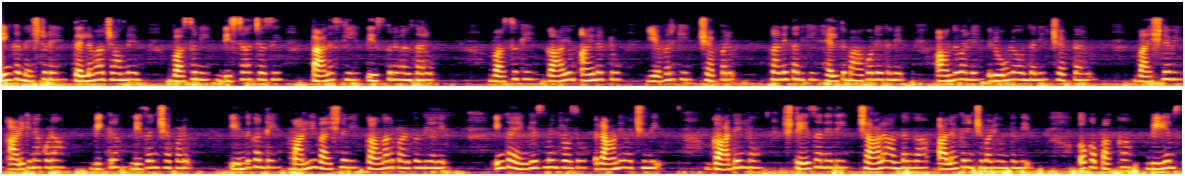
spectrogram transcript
ఇంకా నెక్స్ట్ డే తెల్లవారుజామునే వసుని డిశ్చార్జ్ చేసి ప్యాలెస్కి తీసుకుని వెళ్తారు. వసుకి గాయం అయినట్టు ఎవరికి చెప్పరు కానీ తనకి హెల్త్ బాగోలేదని అందువల్లే రూమ్లో ఉందని చెప్తారు. వైష్ణవి అడిగినా కూడా విక్రమ్ నిజం చెప్పడు. ఎందుకంటే మళ్ళీ వైష్ణవి కంగారు పడుతుంది అని. ఇంకా ఎంగేజ్మెంట్ రోజు రానే వచ్చింది. గార్డెన్లో స్టేజ్ అనేది చాలా అందంగా అలంకరించబడి ఉంటుంది. ఒక పక్క విలియమ్స్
